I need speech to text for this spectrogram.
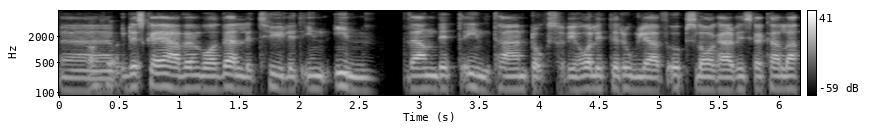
Eh, okay. och det ska även vara väldigt tydligt in, in invändigt internt också. Vi har lite roliga uppslag här. Vi ska kalla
